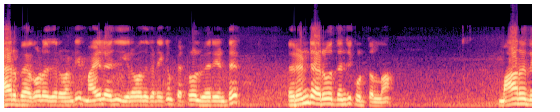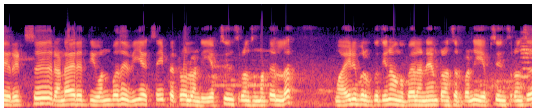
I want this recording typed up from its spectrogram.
ஏர் பேக்கோட இருக்கிற வண்டி மைலேஜ் இருபது கிடைக்கும். பெட்ரோல் வேரியண்ட்டு ரெண்டு அறுபத்தஞ்சு கொடுத்துடலாம். மாருதி ரிட்ஸு ரெண்டாயிரத்தி ஒன்பது விஎக்ஸ்ஐ பெட்ரோல் வண்டி. எஃப்சி இன்சூரன்ஸ் மட்டும் இல்லை. உங்கள் ஐடி ப்ரூஃப் கொடுத்தீங்கன்னா உங்கள் பேரில் நேம் ட்ரான்ஸ்ஃபர் பண்ணி எஃப்சி இன்சூரன்ஸு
